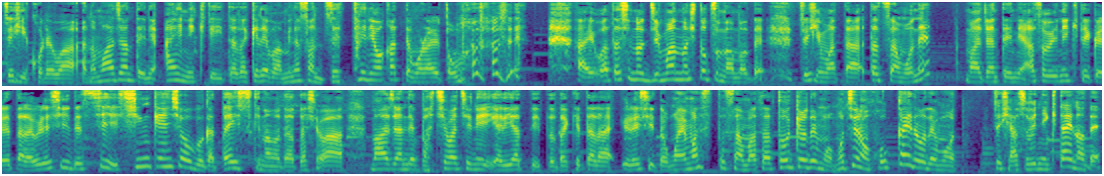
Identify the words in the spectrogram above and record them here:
ぜひこれはあの麻雀店に会いに来ていただければ皆さん絶対に分かってもらえると思うので。はい、私の自慢の一つなので、ぜひまた、タツさんもね、麻雀店に遊びに来てくれたら嬉しいですし、真剣勝負が大好きなので私は、麻雀でバチバチにやり合っていただけたら嬉しいと思います。タツさんまた東京でも、もちろん北海道でも、ぜひ遊びに行きたいので、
